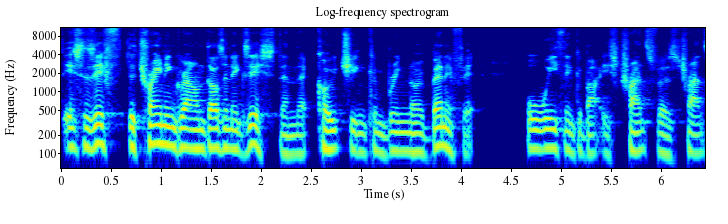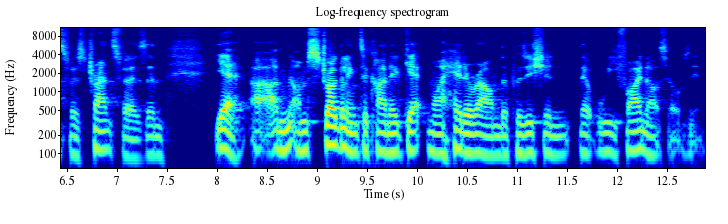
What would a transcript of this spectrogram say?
It's as if the training ground doesn't exist and that coaching can bring no benefit. All we think about is transfers, transfers, transfers. And, yeah, I'm I'm struggling to kind of get my head around the position that we find ourselves in.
